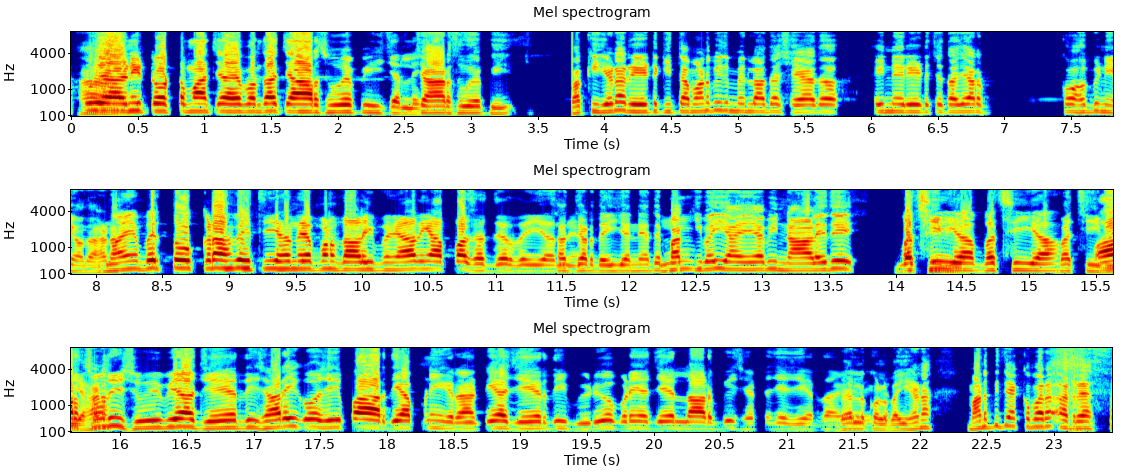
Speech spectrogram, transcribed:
ਕੋਈ ਹਾਂ। ਐ ਨਹੀਂ ਟੁੱਟਮਾ ਚਾਹੇ ਬੰਦਾ ਚਾਰ ਸੂਏ ਪੀ ਚੱਲੇ। 400 ਪੀ। ਬਾਕੀ ਜਿਹੜਾ ਰੇਟ ਕੀਤਾ ਮਨਪ੍ਰੀਤ ਮੈਨੂੰ ਲੱਗਦਾ ਸ਼ਾਇਦ ਇੰਨੇ ਰੇਟ 'ਚ ਤਾਂ ਯਾਰ ਕੁਝ ਵੀ ਨਹੀਂ ਆਉਂਦਾ ਹਨਾ? ਨਹੀਂ ਵੀਰੇ ਤੋਕੜਾਂ ਵੇਚੀ ਜਾਂਦੇ ਆਪਾਂ 45 50 ਦੀਆਂ ਆਪਾਂ ਸੱਜਰ ਦੇਈ ਜਾਂਦੇ ਸੱਜਰ ਦੇਈ ਜਾਂਦੇ ਆ ਤੇ। ਬਾਕੀ ਬਾਈ ਆਏ ਆ ਵੀ ਨਾਲ ਇਹਦੇ ਬੱਚੀ ਆ ਬੱਚੀ ਆ। ਹਨਾ? ਦੀ ਸੂਈ ਵੀ ਆ ਜੇਰ ਦੀ ਸਾਰੀ ਕੁਛ ਭਾਰ ਦੀ ਆਪਣੀ ਗਾਰੰਟੀ ਆ ਜੇਰ ਦੀ ਵੀਡੀਓ ਆ ਜੇ ਲੜ ਵੀ ਛਿੱਟ ਜੇ ਜੇਰ ਦਾ ਬਿਲਕੁਲ ਬਾਈ ਹਨਾ? ਮਨਪ੍ਰੀਤ ਇੱਕ ਵਾਰ ਐਡਰੈਸ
